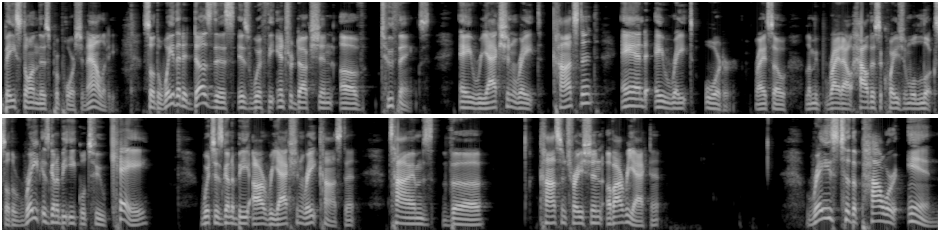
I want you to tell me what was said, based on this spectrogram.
based on this proportionality. So the way that it does this is with the introduction of two things, a reaction rate constant and a rate order, right? So let me write out how this equation will look. So the rate is going to be equal to K, which is going to be our reaction rate constant times the concentration of our reactant raised to the power n.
